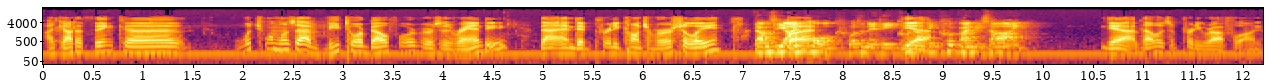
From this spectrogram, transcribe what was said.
I gotta think. Uh, which one was that? Vitor Belfort versus Randy. that ended pretty controversially. That was the But- eye poke, wasn't it? He cut, Yeah. he cut Randy's eye. Yeah, that was a pretty rough one.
